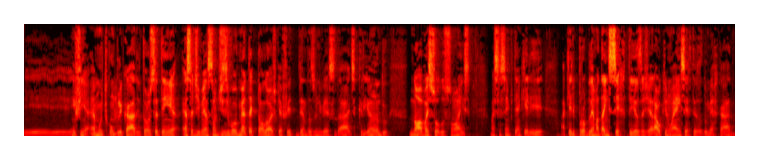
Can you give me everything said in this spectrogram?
E, enfim, é muito complicado. Então você tem essa dimensão de desenvolvimento tecnológico que é feito dentro das universidades, criando novas soluções, mas você sempre tem aquele, aquele problema da incerteza geral, que não é a incerteza do mercado,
